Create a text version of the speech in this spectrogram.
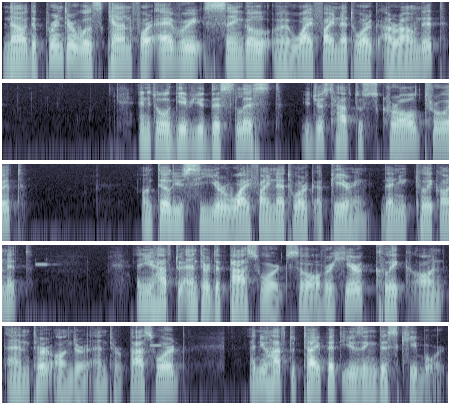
Now the printer will scan for every single uh, Wi-Fi network around it and it will give you this list. You just have to scroll through it until you see your Wi-Fi network appearing. Then you click on it and you have to enter the password. So over here, click on enter under enter password and you have to type it using this keyboard.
